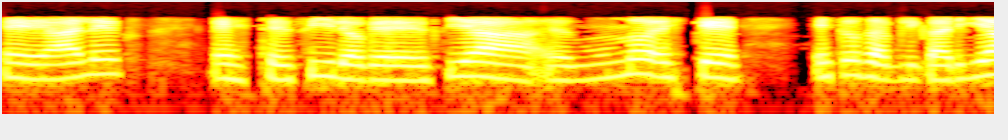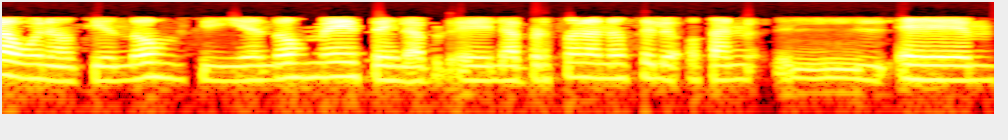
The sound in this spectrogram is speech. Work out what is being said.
eh, Alex. Este sí, lo que decía el mundo es que esto se aplicaría, bueno, si en dos, si en dos meses la, eh, la persona no se lo, o sea, eh,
